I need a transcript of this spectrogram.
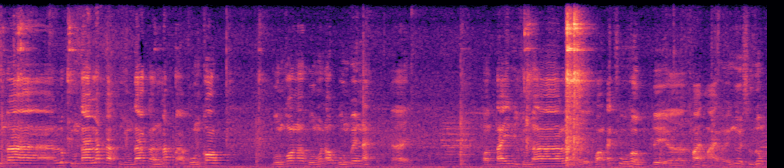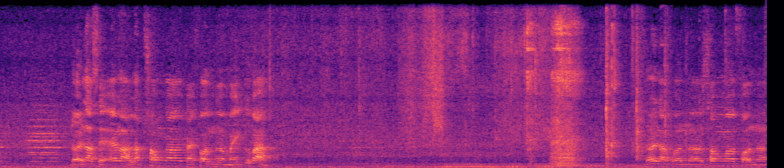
Chúng ta, lúc chúng ta lắp đặt thì chúng ta cần lắp bốn con. Bốn con bốn con ốc, bốn bên này. Đấy. Còn tay thì chúng ta lắp ở khoảng cách phù hợp để ờ, thoải mái với người sử dụng. Đấy là sẽ là lắp xong ờ, cái phần ờ, máy cơ bản. Đây là phần xong phần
